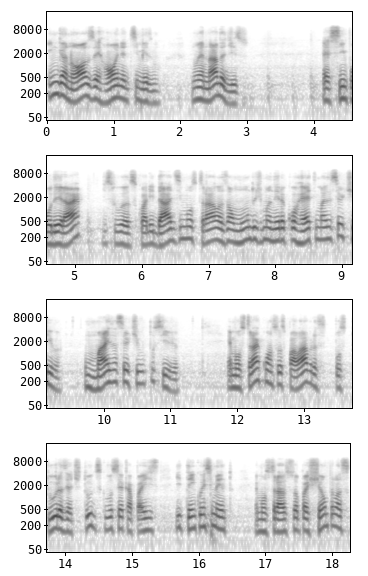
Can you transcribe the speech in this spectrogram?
enganosa, errônea de si mesmo. Não é nada disso. É se empoderar de suas qualidades e mostrá-las ao mundo de maneira correta e mais assertiva, o mais assertivo possível. É mostrar com as suas palavras, posturas e atitudes que você é capaz e tem conhecimento. É mostrar a sua paixão pelas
